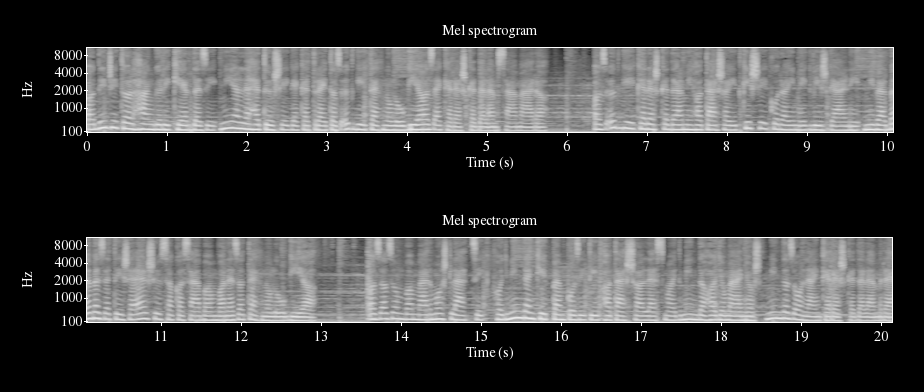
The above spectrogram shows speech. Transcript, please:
A Digital Hungary kérdezi, milyen lehetőségeket rejt az 5G technológia az e-kereskedelem számára az 5G kereskedelmi hatásait kisékorai még vizsgálni, mivel bevezetése első szakaszában van ez a technológia. Az azonban már most látszik, hogy mindenképpen pozitív hatással lesz majd mind a hagyományos, mind az online kereskedelemre.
